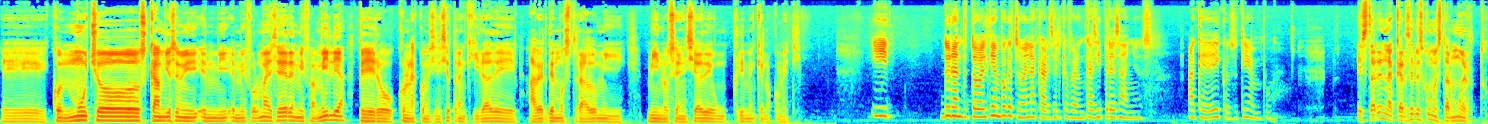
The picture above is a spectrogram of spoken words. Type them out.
eh, con muchos cambios en mi, en, mi, en mi forma de ser, en mi familia pero con la conciencia tranquila de haber demostrado mi, mi inocencia de un crimen que no cometí. Y durante todo el tiempo que estuve en la cárcel, que fueron casi tres años, ¿a qué dedicó su tiempo? Estar en la cárcel es como estar muerto,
